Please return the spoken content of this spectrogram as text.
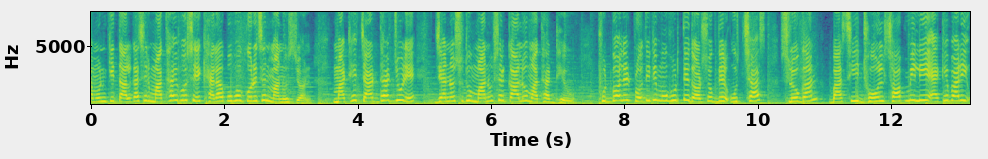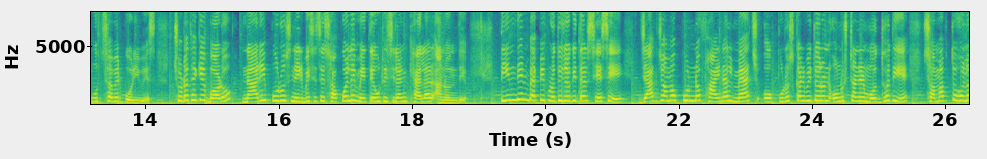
এমনকি তালগাছের মাথায় বসে খেলা উপভোগ করেছেন মানুষজন। মাঠে চারধার জুড়ে যেন শুধু মানুষের কালো মাথার ঢেউ। ফুটবলের প্রতিটি মুহূর্তে দর্শকদের উচ্ছ্বাস, স্লোগান বাসি ঢোল সব মিলিয়ে একেবারেই উৎসবের পরিবেশ। ছোট থেকে বড় নারী পুরুষ নির্বিশেষে সকলে মেতে উঠেছিলেন খেলার আনন্দে। তিন দিন ব্যাপী প্রতিযোগিতার শেষে জাঁকজমকপূর্ণ ফাইনাল ম্যাচ ও পুরস্কার বিতরণ অনুষ্ঠানের মধ্য দিয়ে সমাপ্ত হলো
